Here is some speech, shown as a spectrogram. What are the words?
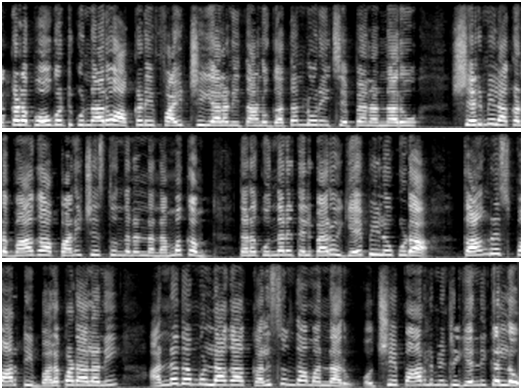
ఎక్కడ పోగొట్టుకున్నారో అక్కడే ఫైట్ చేయాలని తాను గతంలోనే చెప్పానన్నారు. షర్మిల అక్కడ బాగా పనిచేస్తుందన్న నమ్మకం తనకుందని తెలిపారు. ఏపీలో కూడా కాంగ్రెస్ పార్టీ బలపడాలని అన్నదమ్ముల్లాగా కలిసుందామన్నారు. వచ్చే పార్లమెంటు ఎన్నికల్లో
